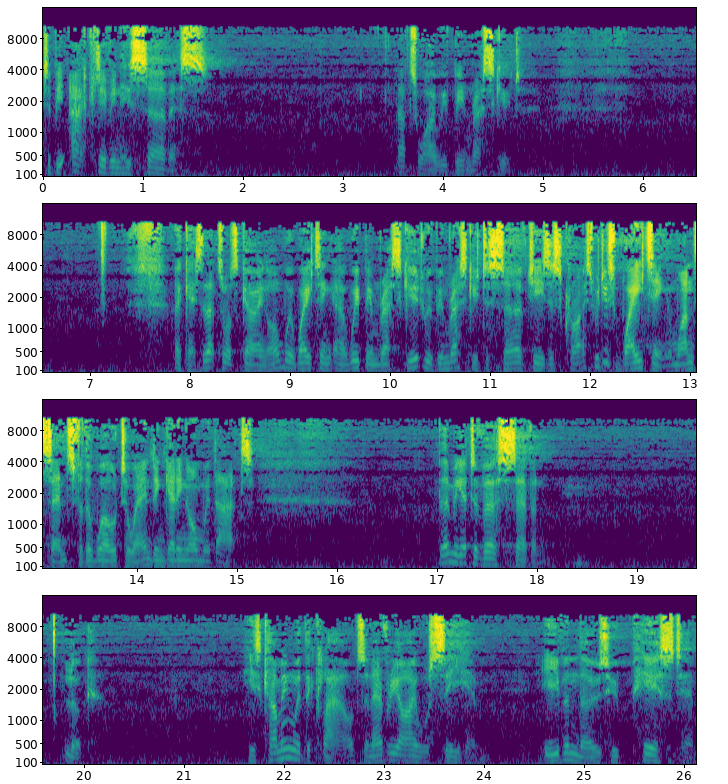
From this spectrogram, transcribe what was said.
to be active in his service. That's why we've been rescued. Okay, so that's what's going on. We're waiting. Uh, we've been rescued. We've been rescued to serve Jesus Christ. We're just waiting, in one sense, for the world to end and getting on with that. But then we get to verse 7. Look, he's coming with the clouds, and every eye will see him, even those who pierced him.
